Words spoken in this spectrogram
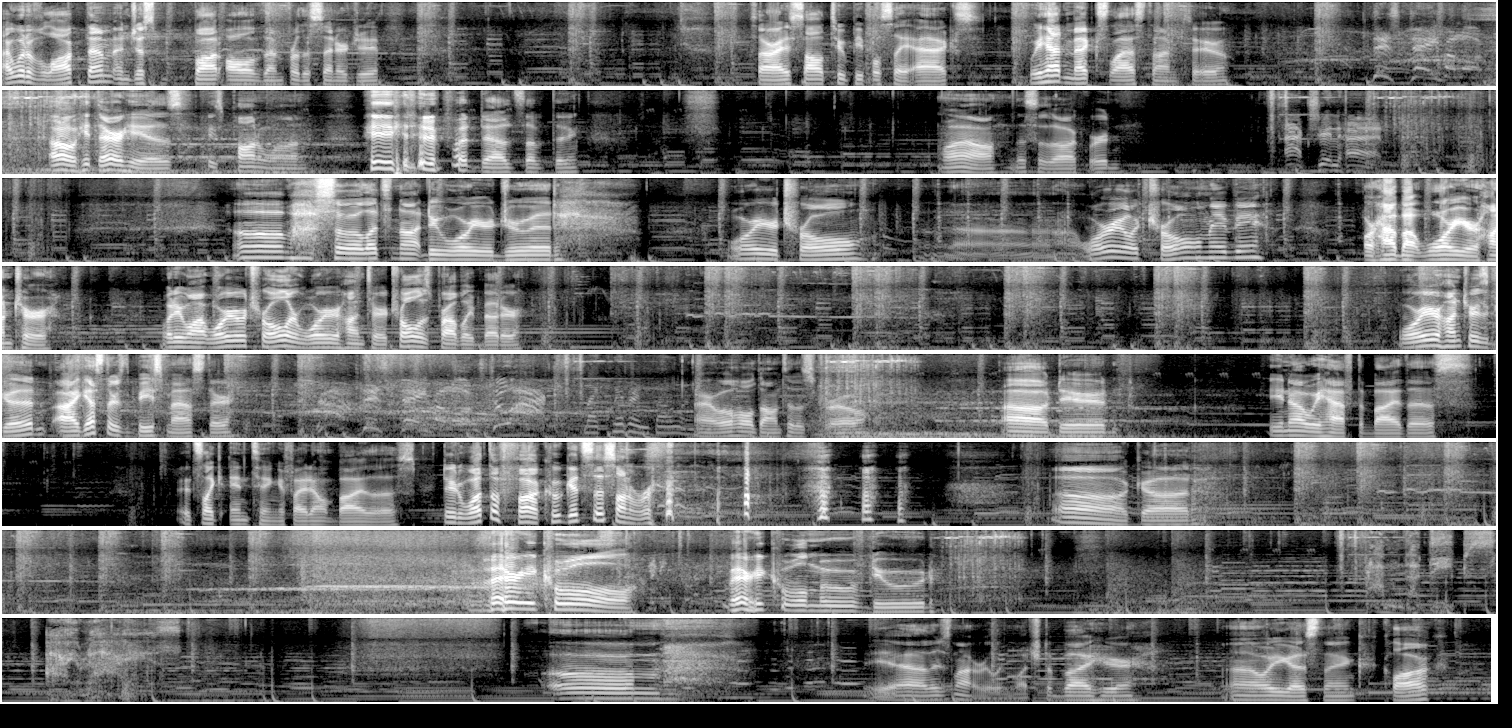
I would have locked them and just bought all of them for the synergy. Sorry, I saw two people say axe. We had mechs last time too. Oh, he, there he is. He's pawn one. He didn't put down something. Wow, this is awkward. Action hand. Um, so let's not do warrior druid. Warrior troll. Warrior troll, maybe? Or how about warrior hunter? What do you want, warrior troll or warrior hunter? Troll is probably better. Warrior Hunter's good. Uh, I guess there's Beastmaster. Alright, we'll hold on to this bro. Oh, dude. You know we have to buy this. It's like inting if I don't buy this. Dude, what the fuck? Who gets this on... oh, God. Very cool. Very cool move, not really much to buy here. Uh, what do you guys think? Clock?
